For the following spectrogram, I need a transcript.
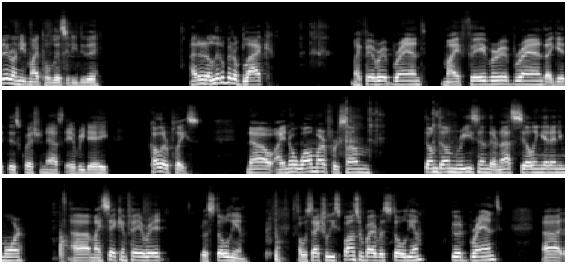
They don't need my publicity, do they? Added a little bit of black. My favorite brand, my favorite brand, I get this question asked every day, Color Place. Now, I know Walmart, for some dumb dumb reason, they're not selling it anymore. Uh, my second favorite, Rust-Oleum. I was actually sponsored by Rust-Oleum, good brand. Uh,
